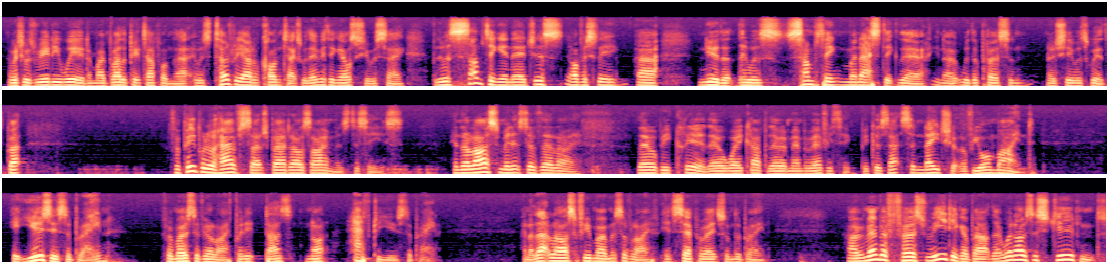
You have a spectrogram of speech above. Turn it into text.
which was really weird, and my brother picked up on that. It was totally out of context with everything else she was saying, but there was something in there. Just obviously uh, knew that there was something monastic there, you know, with the person you know, she was with. But for people who have such bad Alzheimer's disease, in the last minutes of their life, they will be clear. They will wake up. They'll remember everything because that's the nature of your mind. It uses the brain for most of your life, but it does not have to use the brain. And at that last few moments of life, it separates from the brain. I remember first reading about that when I was a student.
